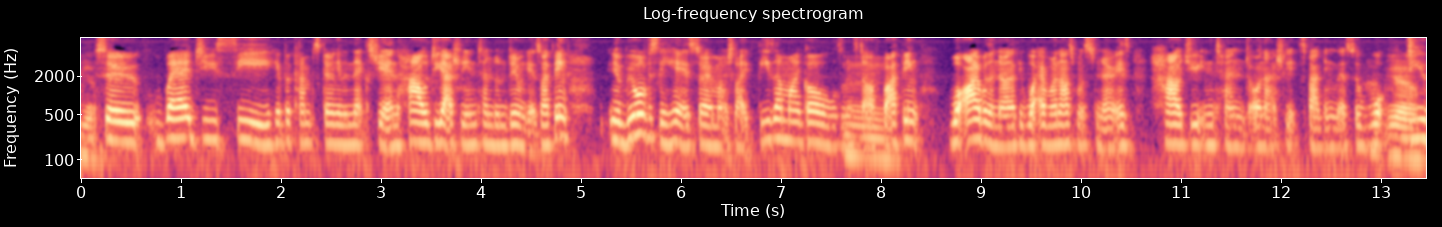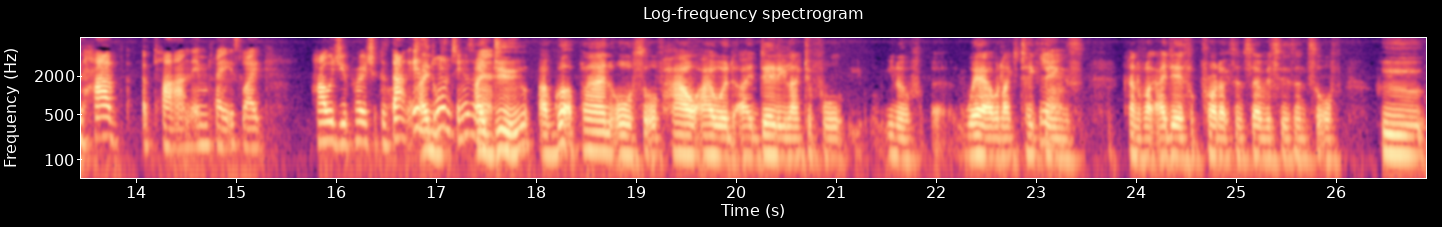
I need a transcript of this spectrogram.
Yeah. So where do you see Hippocampus going in the next year, and how do you actually intend on doing it? So I think you know we obviously hear so much like these are my goals and stuff, Mm. but I think. What I want to know, I think what everyone else wants to know is how do you intend on actually expanding this? So, what Yeah. do you have a plan in place? Like, how would you approach it? Because that is I- daunting, isn't I it? I do. I've got a plan, or sort of how I would ideally like to fall. You know, uh, where I would like to take Yeah. things, kind of like ideas for products and services, and sort of who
